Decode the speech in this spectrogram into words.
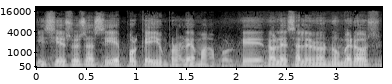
y si eso es así es porque hay un problema, porque no les salen los números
